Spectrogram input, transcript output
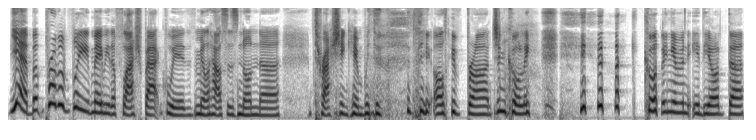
Yeah, but probably maybe the flashback with Milhouse's nonna thrashing him with the, the olive branch and calling calling him an idiota.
